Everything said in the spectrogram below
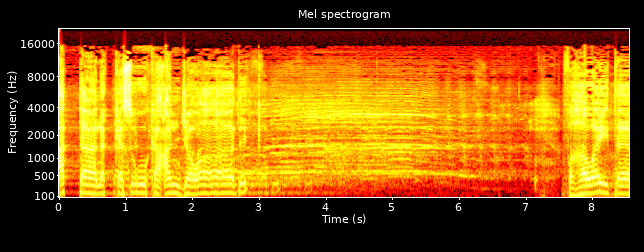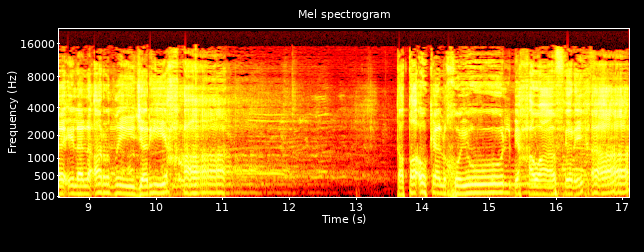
حتى نكسوك عن جوادك. فهويت إلى الأرض جريحا. تطأك الخيول بحوافرها.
